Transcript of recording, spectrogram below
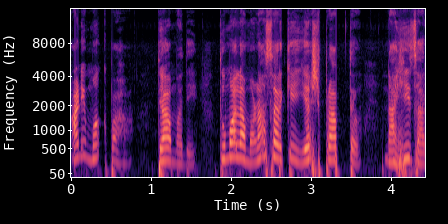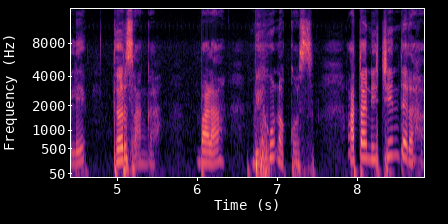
आणि मग पहा त्यामध्ये तुम्हाला मनासारखे यश प्राप्त नाही झाले तर सांगा. बाळा भिवू नकोस. आता निश्चिंत रहा.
